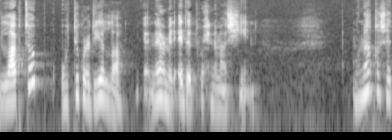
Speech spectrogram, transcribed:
laptop وتقعدوا يلا نعمل edit وإحنا ماشيين. مناقشة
